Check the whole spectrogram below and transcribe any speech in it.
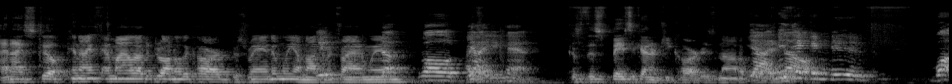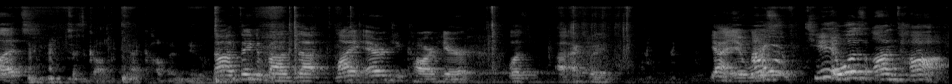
And I still can I am I allowed to draw another card just randomly? I'm not You- gonna try and win No, well, yeah, I- you can. because this basic energy card is not a Yeah, play. It's No. like a new. But I just called it. I called it new. now think about that. My energy card here was uh, actually, yeah, it I was. have two. It was on top.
